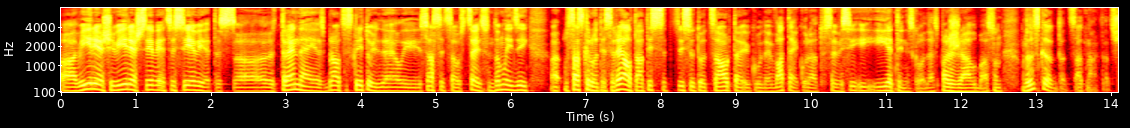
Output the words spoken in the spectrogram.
Uh, vīrieši, vīrieši, sievietes, sievietes, uh, trenējies, brauc uz krituļdēlī, sasit savus ceļus un tam līdzīgi. Uh, saskaroties ar realitāti, izsatot caur tai kādai vatē, kurā tu sevi ietini kaut kādās pašžēlībās. Un, protams, ka tāds atnāk tāds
